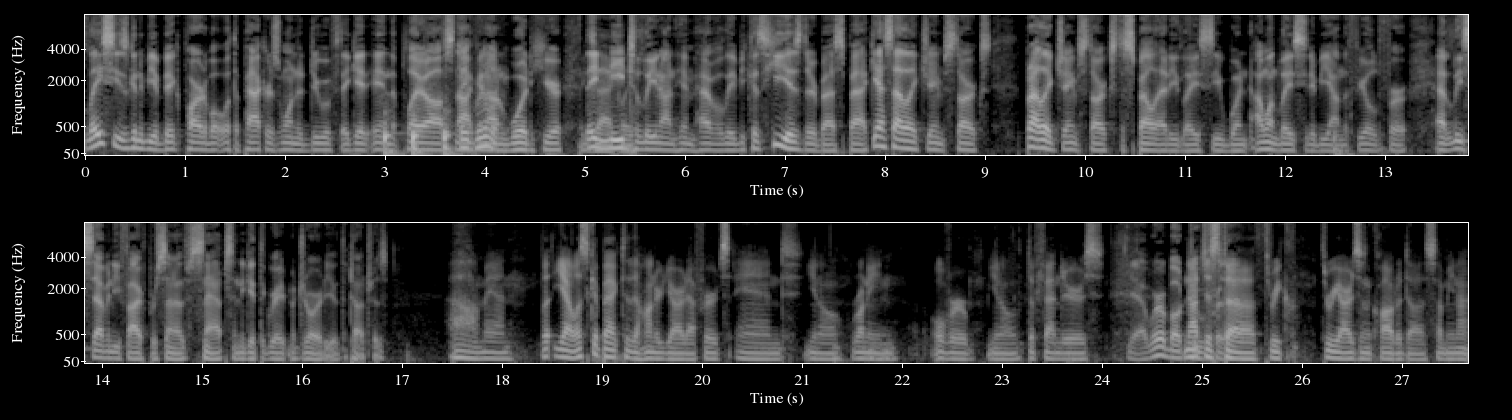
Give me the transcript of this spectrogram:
Lacy is going to be a big part about what the Packers want to do if they get in the playoffs. They Knocking really- on wood here, they Exactly. need to lean on him heavily because he is their best back. Yes, I like James Starks, but I like James Starks to spell Eddie Lacy when I want Lacy to be on the field for at least seventy five percent of snaps and to get the great majority of the touches. Oh man, Let- yeah. Let's get back to the hundred yard efforts and you know running over you know defenders, Yeah, we're about not due just for that. uh, three three yards in a cloud of dust. I mean, I,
